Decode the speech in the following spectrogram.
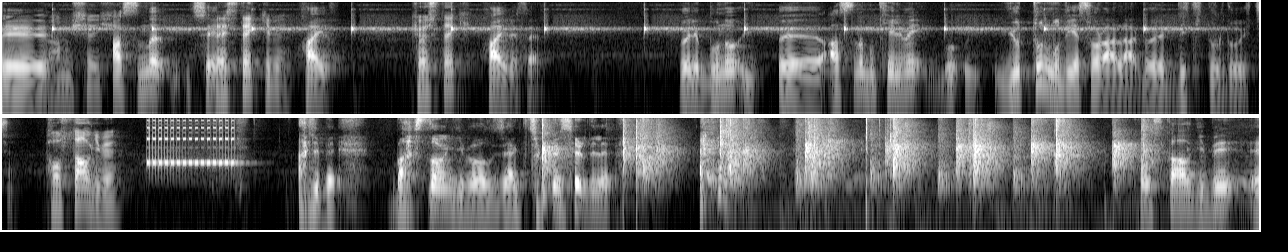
Ee, Duran bir şey. aslında şey, Destek gibi. hayır. Köstek. Hayır efendim. Böyle bunu e, aslında bu kelime bu, yuttun mu diye sorarlar böyle dik durduğu için. Postal gibi. Ali Bey baston gibi olacak. Çok özür dilerim. Postal gibi e,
